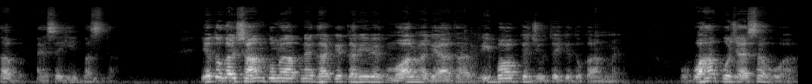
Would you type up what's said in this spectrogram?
तब ऐसे ही बसता। ये तो कल शाम को मैं अपने घर के करीब एक मॉल में गया था रिबॉक के जूते की दुकान में। वहाँ कुछ ऐसा हुआ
